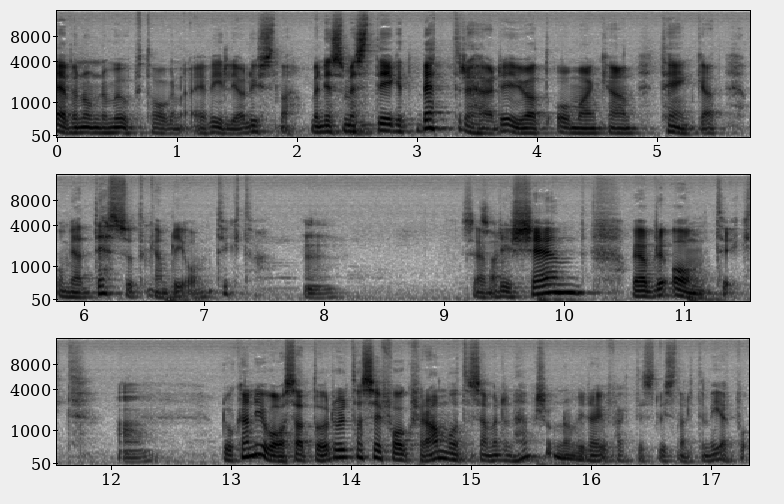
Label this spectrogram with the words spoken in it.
Även om de är upptagna är villiga att lyssna. Men det som är steget bättre här det är ju att om man kan tänka att om jag dessutom kan bli omtyckt. Mm. Så jag Så. blir känd och jag blir omtyckt. Ja. Då kan det ju vara så att då, tar sig folk framåt och säger men den här personen vill jag ju faktiskt lyssna lite mer på.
